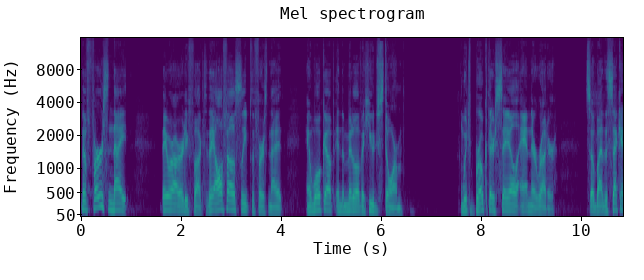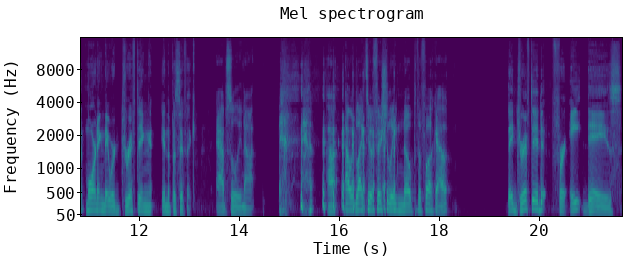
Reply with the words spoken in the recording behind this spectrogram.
The first night, they were already fucked. They all fell asleep the first night and woke up in the middle of a huge storm, which broke their sail and their rudder. So by the second morning, they were drifting in the Pacific. absolutely not. I, I would like to officially nope the fuck out. They drifted for eight days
